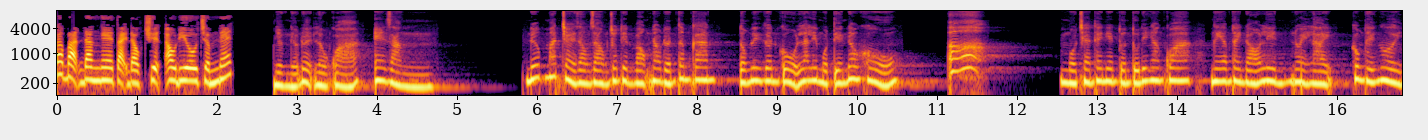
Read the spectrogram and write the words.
Các bạn đang nghe tại đọc truyện audio.net Nhưng nếu đợi lâu quá E rằng Nước mắt chảy ròng ròng trong tuyệt vọng đau đớn tâm can Tống Linh gân cổ la lên một tiếng đau khổ. Ơ! Một chàng thanh niên tuấn tú đi ngang qua Nghe âm thanh đó liền nhòi lại Không thấy người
